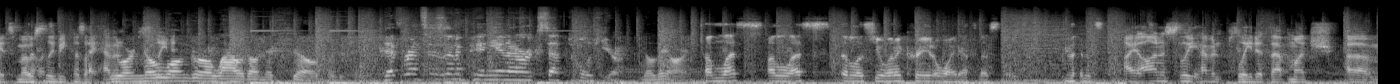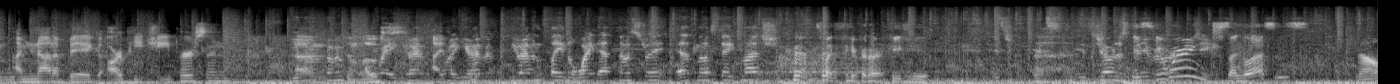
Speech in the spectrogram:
It's mostly because I haven't You are no played longer allowed on this show. Differences in opinion are acceptable here. No, they aren't. Unless, unless, unless you want to create a white ethnicity, then it's. it. I honestly haven't played it that much. Um, I'm not a big RPG person. You Um, haven't, the most wait, you haven't, I- wait, you haven't, you haven't played the White Ethno State, Ethno State much? It's my favorite RPG. It's, it's, it's Jonah's Is he wearing RPG. sunglasses? No.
